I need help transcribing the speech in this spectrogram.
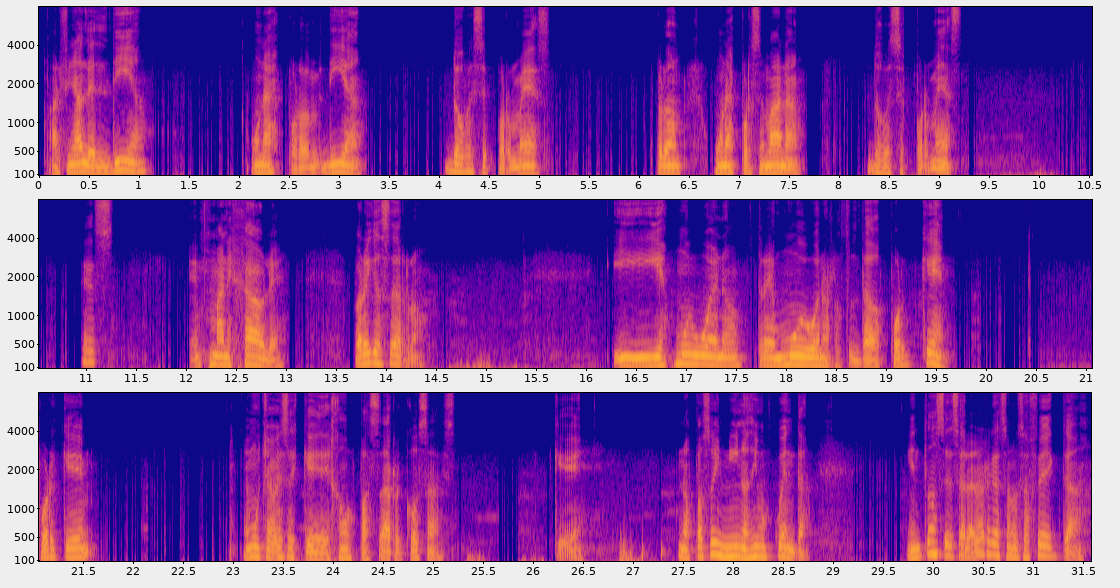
al final del día, una vez por día, dos veces por mes, perdón, una vez por semana, dos veces por mes. Es, es manejable, pero hay que hacerlo. Y es muy bueno, trae muy buenos resultados. ¿Por qué? Porque hay muchas veces que dejamos pasar cosas que nos pasó y ni nos dimos cuenta. Y entonces a la larga eso nos afecta.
